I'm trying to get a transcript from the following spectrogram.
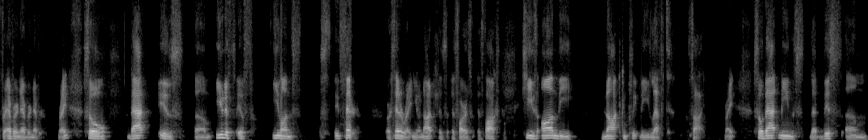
Forever and ever and ever, right? So that is um, even if if Elon's center or center right, you know, not as, as far as, as Fox, he's on the not completely left side, right? So that means that this um,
